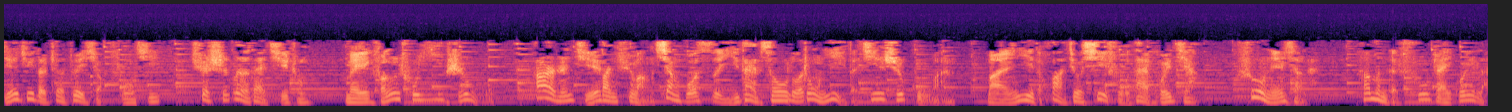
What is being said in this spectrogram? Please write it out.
拮据的这对小夫妻却是乐在其中。每逢初一十五，二人结伴去往相国寺一带搜罗中意的金石古玩，满意的话就细数带回家。数年下来。他们的书斋归来，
